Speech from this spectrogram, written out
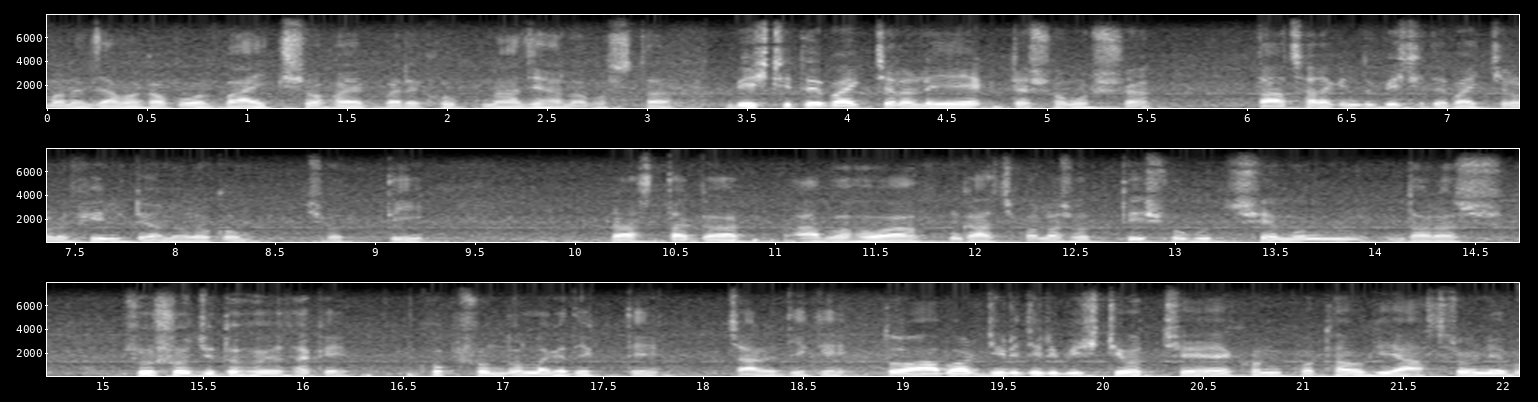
মানে জামা কাপড় বাইক সহ একবারে খুব নাজেহাল অবস্থা। বৃষ্টিতে বাইক চালালে একটা সমস্যা, তাছাড়া কিন্তু বৃষ্টিতে বাইক চালানো ফিলটা অন্যরকম, সত্যি। রাস্তাঘাট, আবহাওয়া, গাছপালা সত্যি সবুজ, শ্যামল দ্বারা সুসজ্জিত হয়ে থাকে। খুব সুন্দর লাগে দেখতে। চারিদিকে। তো আবার ধীরে ধীরে বৃষ্টি হচ্ছে, এখন কোথাও গিয়ে আশ্রয় নেব।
